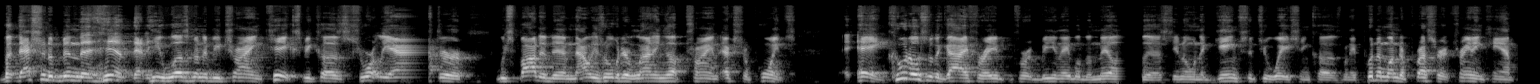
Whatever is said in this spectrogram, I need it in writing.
But that should have been the hint that he was going to be trying kicks because shortly after we spotted him, now he's over there lining up trying extra points. Hey, kudos to the guy for a, for being able to nail this, you know, in a game situation. Because when they put him under pressure at training camp,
